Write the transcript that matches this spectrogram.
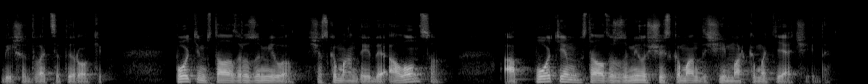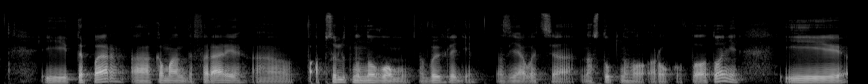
більше 20 років. Потім стало зрозуміло, що з команди йде Алонсо, а потім стало зрозуміло, що із команди ще й Марко Матіячі йде. І тепер е, команда Феррарі е, в абсолютно новому вигляді з'явиться наступного року в пелотоні. І е,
